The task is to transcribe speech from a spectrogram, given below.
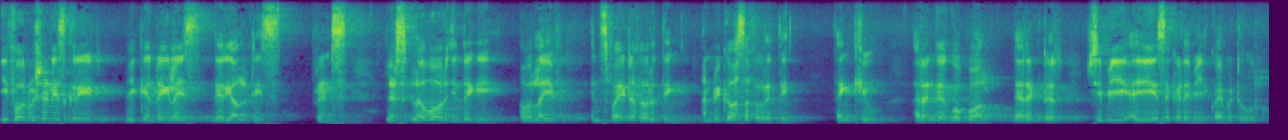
If our vision is great, we can realize the realities. Friends, let's love our Jindagi, our life, in spite of everything and because of everything. Thank you. Aranga Gopal, Director, Shibi IAS Academy, Coimbatore.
